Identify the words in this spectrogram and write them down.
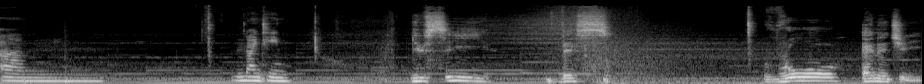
Um, 19. you see this raw energy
